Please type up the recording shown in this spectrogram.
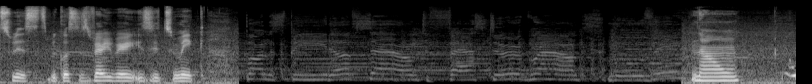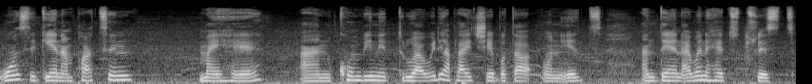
twists because it's very very easy to make. Now once again i'm parting my hair and combing it through. I already applied shea butter on it. And then I went ahead to twist,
